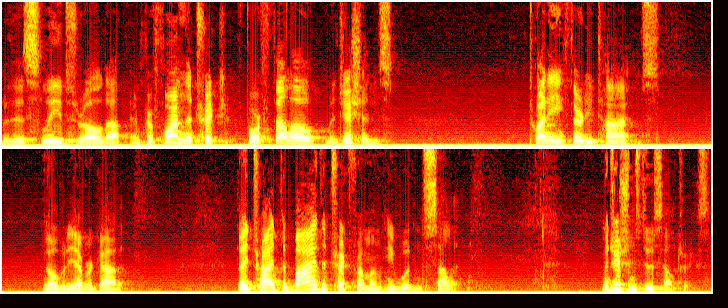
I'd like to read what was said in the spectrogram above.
with his sleeves rolled up and perform the trick for fellow magicians 20, 30 times. Nobody ever got it. They tried to buy the trick from him, he wouldn't sell it. Magicians do sell tricks.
